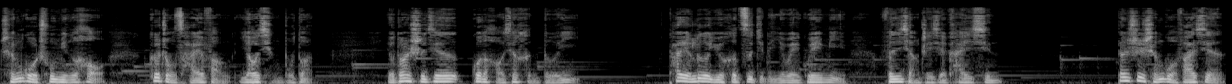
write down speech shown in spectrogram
陈果出名后，各种采访邀请不断，有段时间过得好像很得意，她也乐于和自己的一位闺蜜分享这些开心。但是陈果发现，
